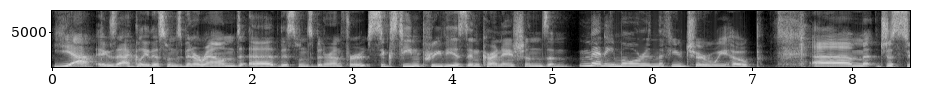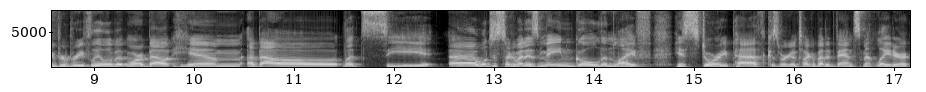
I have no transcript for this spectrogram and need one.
Yeah, exactly. This one's been around. Uh, this one's been around for 16 previous incarnations and many more in the future. We hope. Um, just super briefly, a little bit more about him. About let's see. Uh, we'll just talk about his main goal in life, his story path, because we're going to talk about advancement later.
